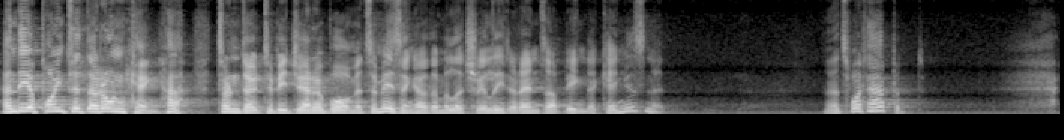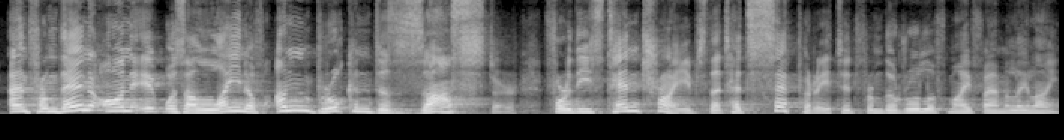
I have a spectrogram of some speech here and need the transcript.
and they appointed their own king. Ha, turned out to be Jeroboam. It's amazing how the military leader ends up being the king, isn't it? That's what happened. And from then on, it was a line of unbroken disaster for these 10 tribes that had separated from the rule of my family line.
